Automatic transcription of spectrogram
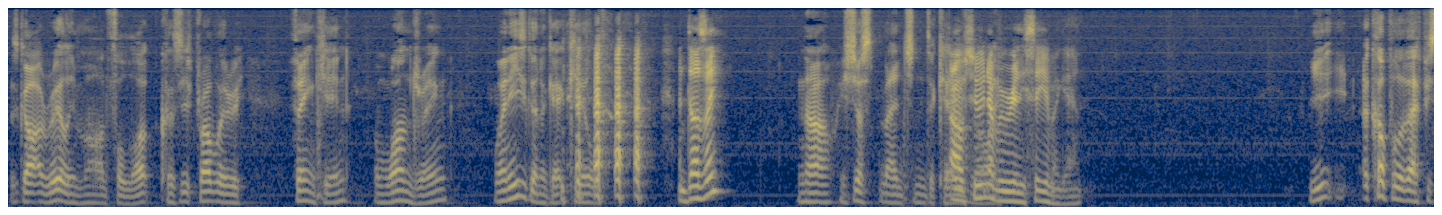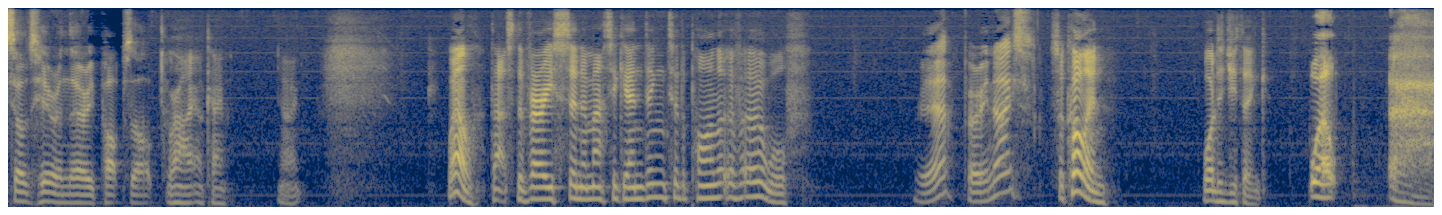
has got a really mournful look because he's probably thinking and wondering when he's going to get killed. And does he? no, he's just mentioned occasionally. Oh, so we never really see him again. You- a couple of episodes here and there he pops up. Right, okay. Right. Well, that's the very cinematic ending to the pilot of Airwolf. Yeah, very nice. So, Colin, what did you think? Well, I,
